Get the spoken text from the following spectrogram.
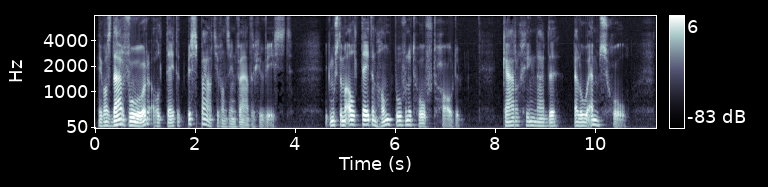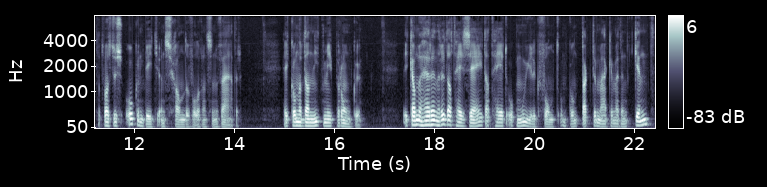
Hij was daarvoor altijd het pispaaltje van zijn vader geweest. Ik moest hem altijd een hand boven het hoofd houden. Karel ging naar de LOM-school. Dat was dus ook een beetje een schande volgens zijn vader. Hij kon er dan niet mee pronken. Ik kan me herinneren dat hij zei dat hij het ook moeilijk vond om contact te maken met een kind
